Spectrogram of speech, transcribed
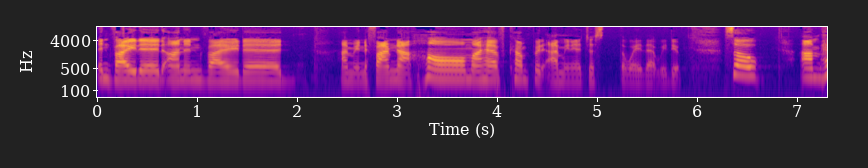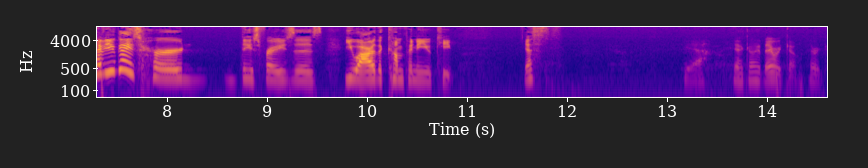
invited, uninvited, I mean, if I'm not home, I have company. I mean, it's just the way that we do. So, um, have you guys heard these phrases? You are the company you keep. Yes? Yeah. Yeah, go, there we go. There we go.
